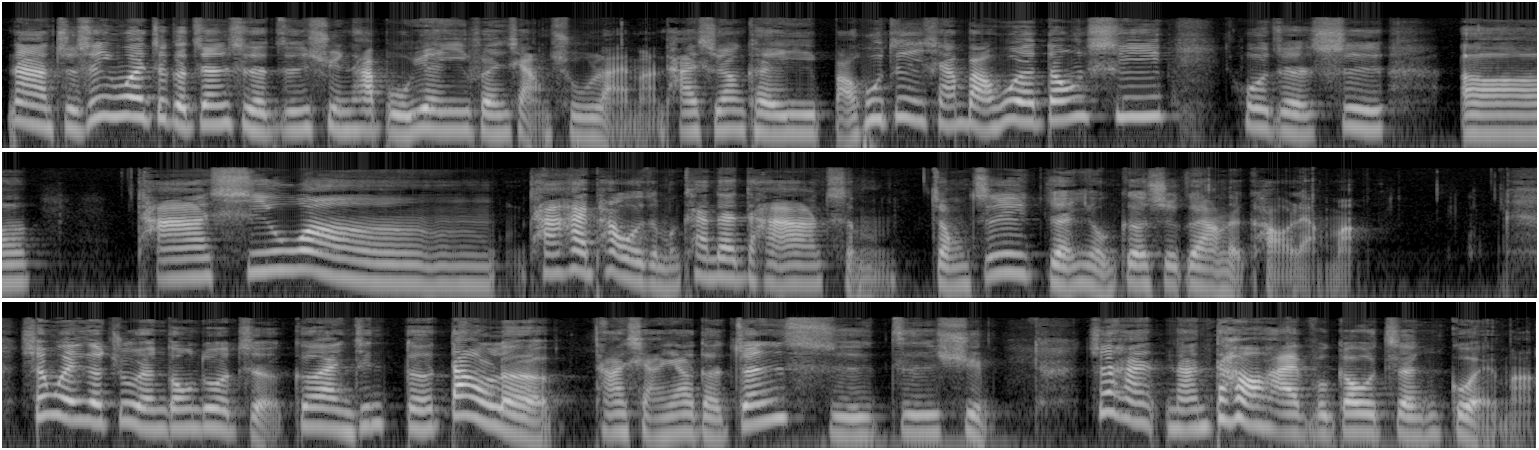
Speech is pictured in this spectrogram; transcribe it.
那只是因为这个真实的资讯，他不愿意分享出来嘛？他希望可以保护自己想保护的东西，或者是呃，他希望他害怕我怎么看待他什么？总之，人有各式各样的考量嘛。身为一个助人工作者，个案已经得到了他想要的真实资讯，这还难道还不够珍贵吗？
